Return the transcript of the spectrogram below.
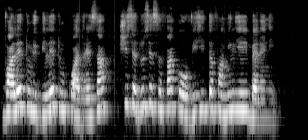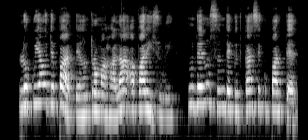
valetului biletul cu adresa și se duse să facă o vizită familiei Beleni. Locuiau departe, într-o mahala a Parisului, unde nu sunt decât case cu parter.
